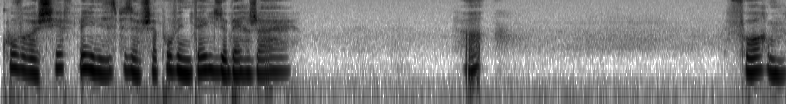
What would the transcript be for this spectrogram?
Couvre-chef, là, il y a des espèces de chapeaux vintage de bergère. Forme.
